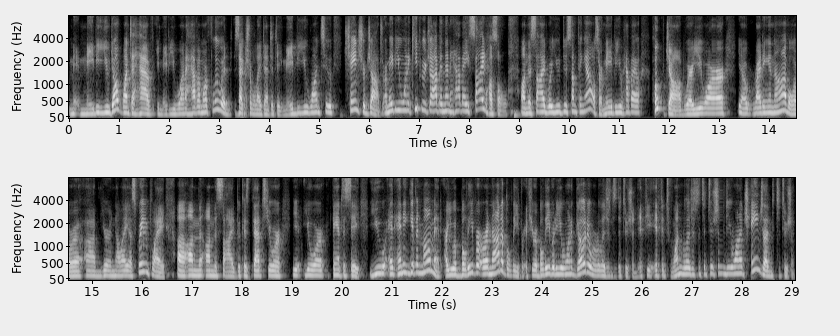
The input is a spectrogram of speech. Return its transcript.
maybe you don't want to have, maybe you want to have a more fluid sexual identity. Maybe you want to change your jobs, or maybe you want to keep your job and then have a side hustle on the side where you do something else. Or maybe you have a hope job where you are, you know, writing a novel or um, you're in LA a screenplay uh, on the on the side because that's your your fantasy. You at any given moment are you a believer or not a believer? If you're a believer, do you want to go to a religious institution? If you if it's one religious institution, do you want to change that institution?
